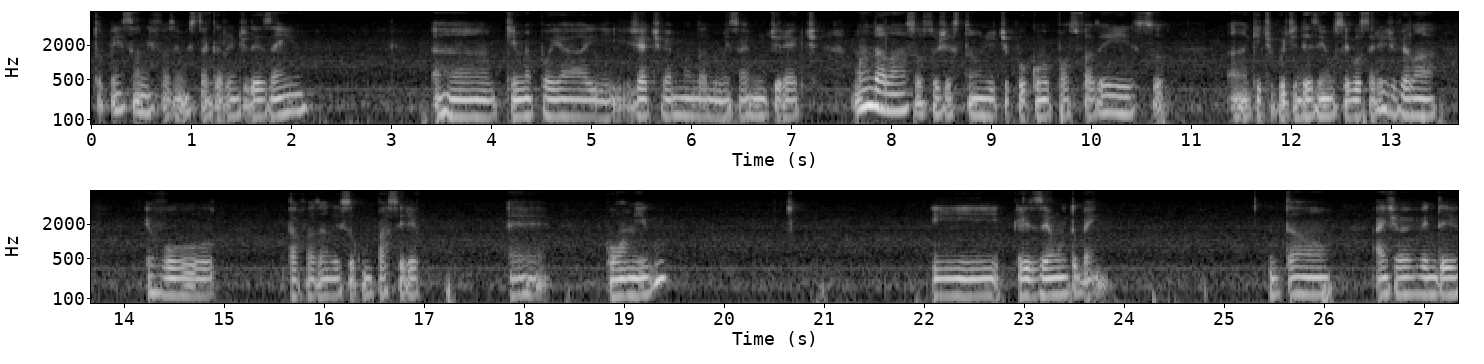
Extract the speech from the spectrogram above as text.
Tô pensando em fazer um Instagram de desenho. Uh, quem me apoiar e já tiver me mandando mensagem no direct, manda lá sua sugestão de tipo como eu posso fazer isso, uh, que tipo de desenho você gostaria de ver lá. Eu vou tá fazendo isso com parceria é, com um amigo e eles veem muito bem. Então a gente vai vender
